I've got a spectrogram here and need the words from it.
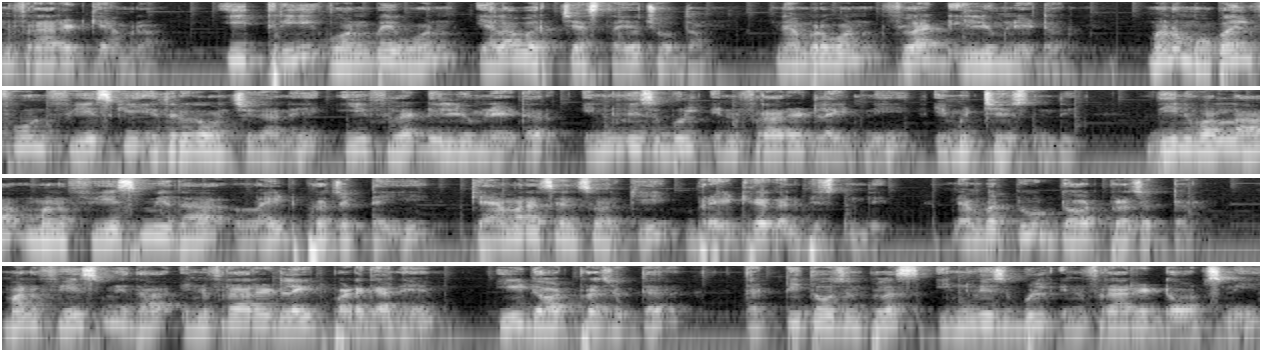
infrared camera. ఈ త్రీ వన్ బై వన్ ఎలా వర్క్ చేస్తాయో చూద్దాం. Number one flood illuminator. మన మొబైల్ ఫోన్ ఫేస్కి ఎదురుగా ఉంచగానే ఈ ఫ్లడ్ ఇల్యూమినేటర్ ఇన్విజిబుల్ ఇన్ఫ్రారెడ్ లైట్ని ఎమిట్ చేస్తుంది. దీనివల్ల మన ఫేస్ మీద లైట్ ప్రొజెక్ట్ అయ్యి కెమెరా సెన్సార్కి బ్రైట్గా కనిపిస్తుంది. Number two dot projector. మన ఫేస్ మీద ఇన్ఫ్రారెడ్ లైట్ పడగానే ఈ dot projector thirty thousand plus invisible infrared డాట్స్ని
